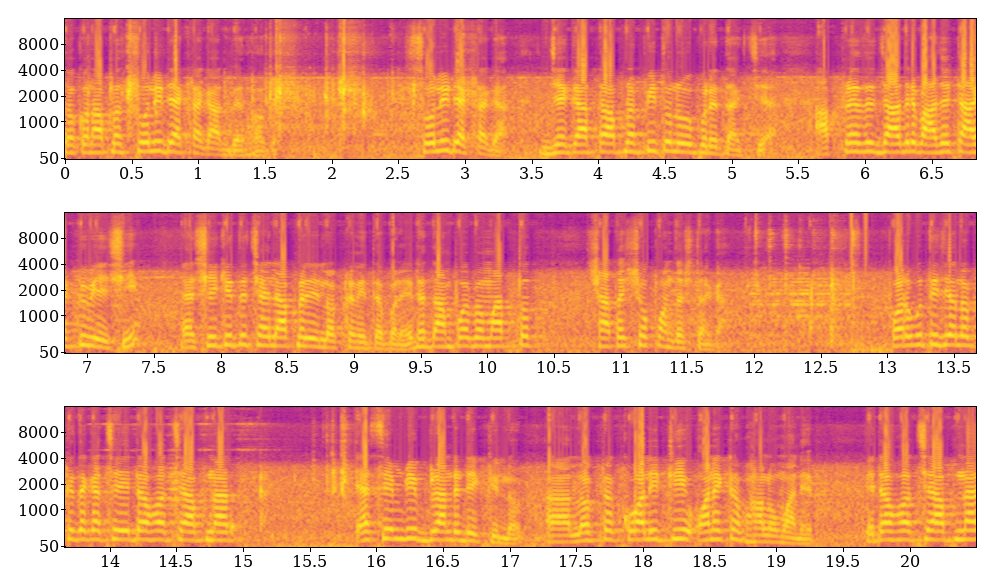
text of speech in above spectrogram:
তখন আপনার সলিড একটা গার্ড বের হবে। সলিড একটা গাছ যে গাছটা আপনার পিতলের উপরে থাকছে। আপনাদের যাদের বাজেটটা একটু বেশি সেক্ষেত্রে চাইলে আপনার এই লকটা নিতে পারেন। এটার দাম পড়বে মাত্র সাতাশশো পঞ্চাশ টাকা। পরবর্তী যে লকটি দেখাচ্ছে, এটা হচ্ছে আপনার এসএমডি ব্র্যান্ডেড একটি লক লকটার কোয়ালিটি অনেকটা ভালো মানের। এটা হচ্ছে আপনার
